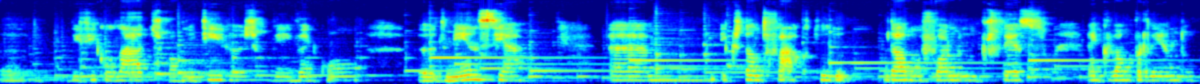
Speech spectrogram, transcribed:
uh, dificuldades cognitivas, que vivem com demência um, e que estão de facto de alguma forma num processo em que vão perdendo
